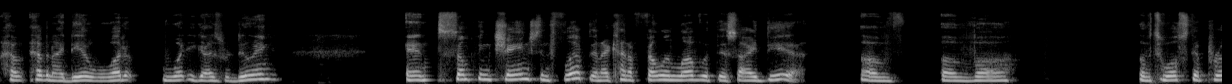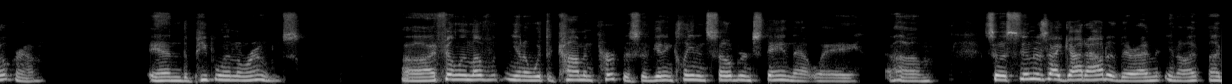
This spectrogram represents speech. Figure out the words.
have, have an idea what what you guys were doing. And something changed and flipped, and I kind of fell in love with this idea of of uh, of a 12 step program and the people in the rooms. Uh, I fell in love with, you know, with the common purpose of getting clean and sober and staying that way. Um, so as soon as I got out of there, I, you know, I, I,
